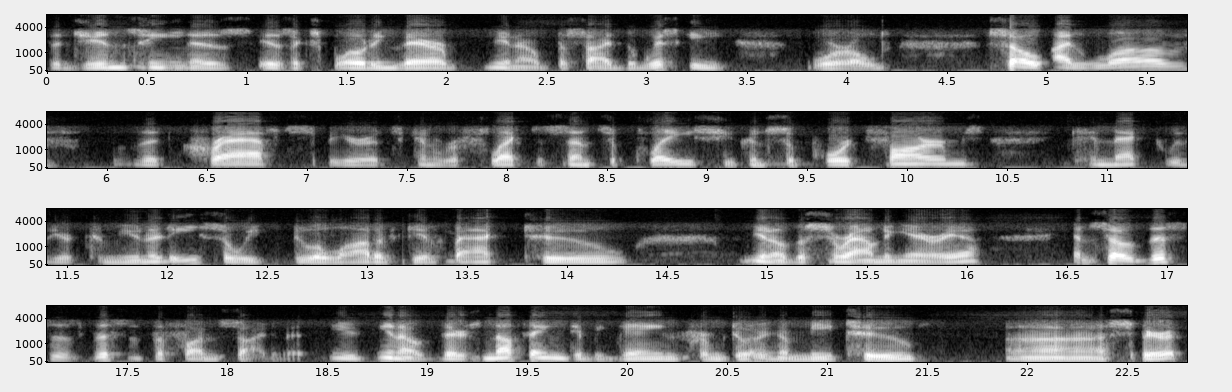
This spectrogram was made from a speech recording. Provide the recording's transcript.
The gin scene is is exploding there, you know, beside the whiskey world. So I love that craft spirits can reflect a sense of place. You can support farms, connect with your community. So we do a lot of give back to, you know, the surrounding area. And so this is this is the fun side of it. You you know, there's nothing to be gained from doing a Me Too uh, spirit.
